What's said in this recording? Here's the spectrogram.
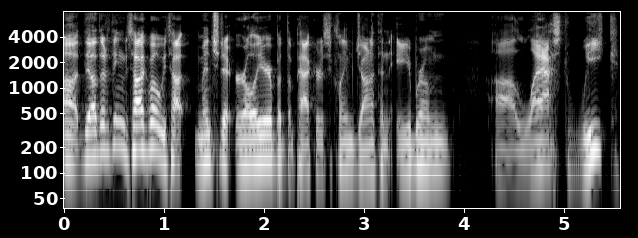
Uh, the other thing to talk about, we talk, mentioned it earlier, but the Packers claimed Jonathan Abram uh, last week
